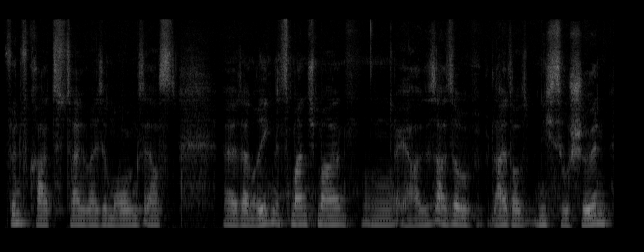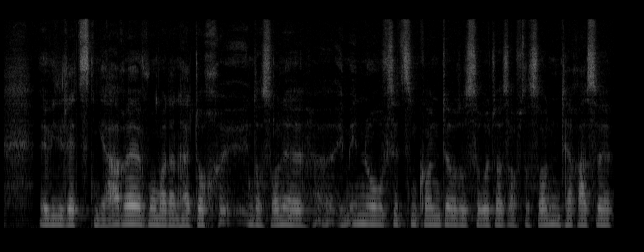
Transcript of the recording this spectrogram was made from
5 Grad teilweise morgens erst. Äh, dann regnet es manchmal. Hm, ja, es ist also leider nicht so schön äh, wie die letzten Jahre, wo man dann halt doch in der Sonne äh, im Innenhof sitzen konnte oder so etwas auf der Sonnenterrasse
